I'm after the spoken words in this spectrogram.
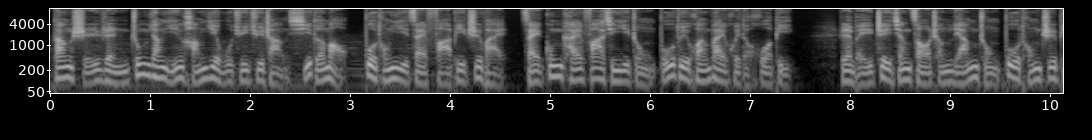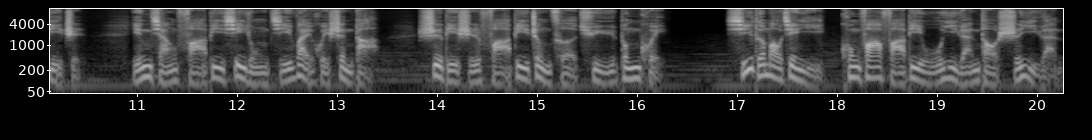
当时任中央银行业务局局长习德茂不同意在法币之外再公开发行一种不兑换外汇的货币，认为这将造成两种不同之币制，影响法币信用及外汇甚大，势必使法币政策趋于崩溃。习德茂建议空发法币五亿元到十亿元，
